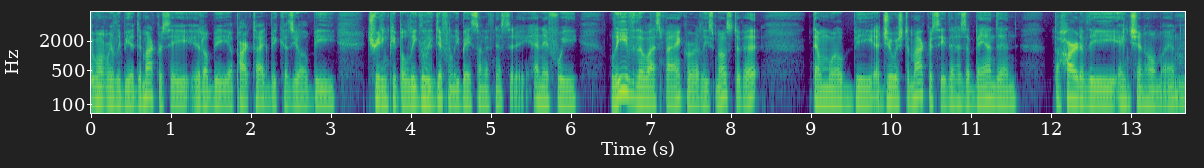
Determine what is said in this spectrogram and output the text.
it won't really be a democracy. It'll be apartheid because you'll be treating people legally hmm. differently based on ethnicity. And if we leave the West Bank, or at least most of it, then we'll be a Jewish democracy that has abandoned the heart of the ancient homeland. Hmm.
